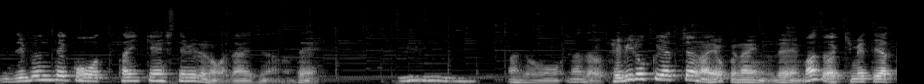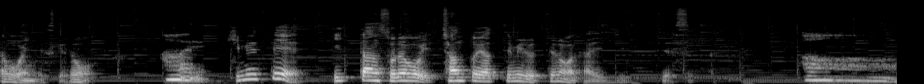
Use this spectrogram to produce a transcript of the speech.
自分でこう、体験してみるのが大事なので、うん。あの、なんだろう、手広くやっちゃうのは良くないので、まずは決めてやった方がいいんですけど、はい。決めて、一旦それをちゃんとやってみるっていうのが大事です。あ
